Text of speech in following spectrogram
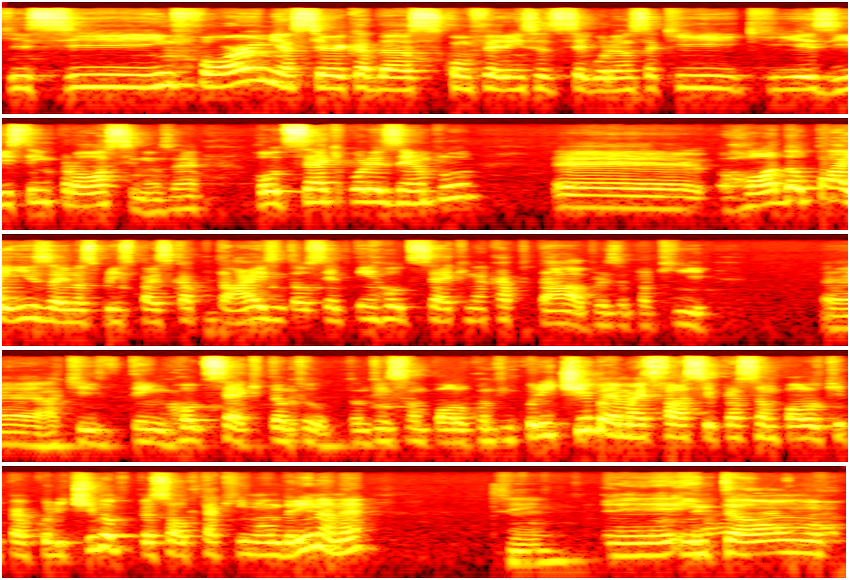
que se informe acerca das conferências de segurança que, que existem próximas. Né? RoadSec, por exemplo, é, roda o país aí nas principais capitais, então sempre tem RoadSec na capital. Por exemplo, aqui, é, aqui tem RoadSec tanto, tanto em São Paulo quanto em Curitiba. É mais fácil ir para São Paulo do que para Curitiba, para o pessoal que está aqui em Londrina, né? Sim. E, então.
